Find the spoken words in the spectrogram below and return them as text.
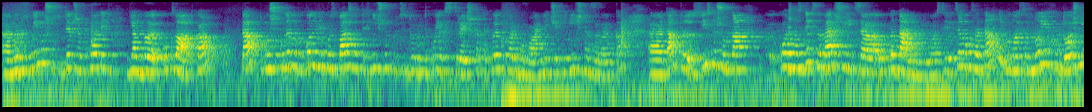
Е, Ми розуміємо, що сюди вже входить якби укладка, так? тому що коли ми виконуємо якусь базову технічну процедуру, таку як стрижка, таку як фарбування чи хімічна заливка, е, так, то звісно, що вона. Кожна з них завершується укладанням волосся. І оце укладання волосся воно є художнім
